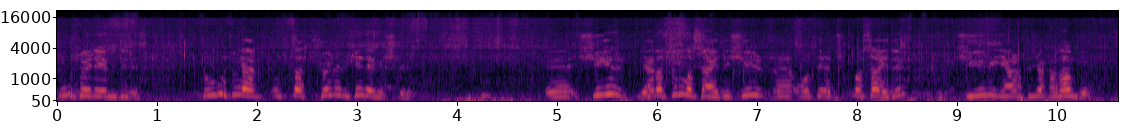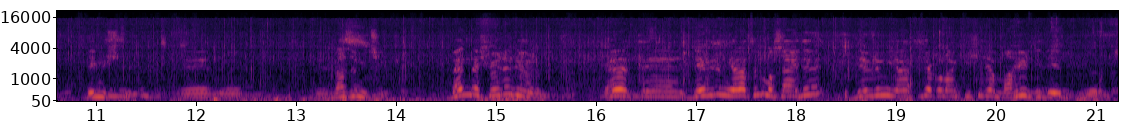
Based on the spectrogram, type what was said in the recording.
şunu söyleyebiliriz. Turgut Uyar Ustad şöyle bir şey demişti. E, şiir yaratılmasaydı, şiir e, ortaya çıkmasaydı şiiri yaratacak adamdır demişti. E, e, Nazım için. Ben de şöyle diyorum. Evet, e, devrim yaratılmasaydı devrimi yaratacak olan kişi de Mahir'di diye düşünüyorum ben.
